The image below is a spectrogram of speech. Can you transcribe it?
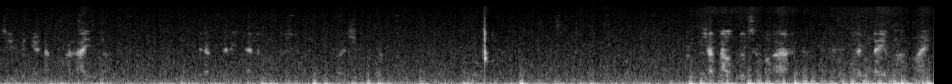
Isipin nyo, napakalayo na. Pinagpiritan ng mansion. Shout out dun sa mga nagtayo mga mind.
